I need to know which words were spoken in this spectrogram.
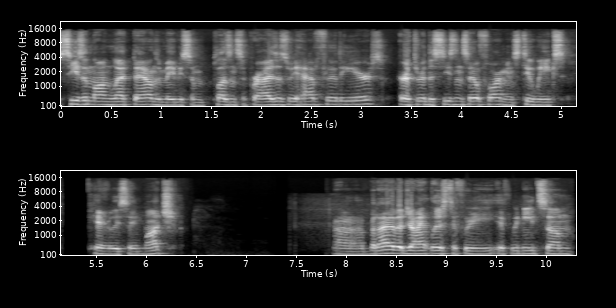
season-long letdowns and maybe some pleasant surprises we have through the years or through the season so far. I mean, it's two weeks, can't really say much. Uh, but I have a giant list if we if we need some.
